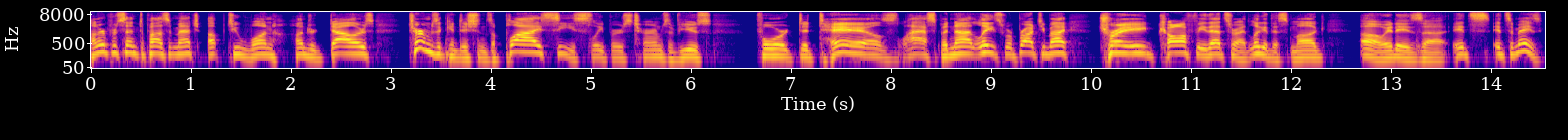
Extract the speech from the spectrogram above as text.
100% deposit match up to $100. Terms and conditions apply. See Sleeper's terms of use for details. Last but not least, we're brought to you by Trade Coffee. That's right. Look at this mug. Oh, it is. Uh, it's it's amazing.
